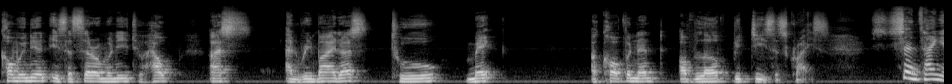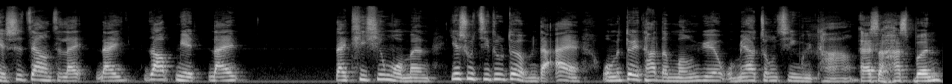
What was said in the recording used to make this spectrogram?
Communion is a ceremony to help us and remind us to make a covenant of love with Jesus Christ. 圣餐也是这样子来来让免来 来提醒我们，耶稣基督对我们的爱，我们对他的盟约，我们要忠心于他。As a husband,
